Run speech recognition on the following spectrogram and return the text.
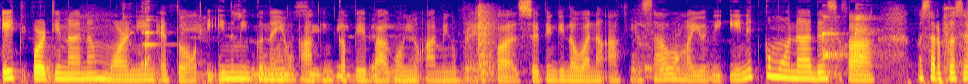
8.40 na ng morning, ito, iinumin ko na yung aking kape bago yung aming breakfast. So ito yung ginawa ng aking asawa ngayon. Iinit ko muna, then saka masarap kasi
